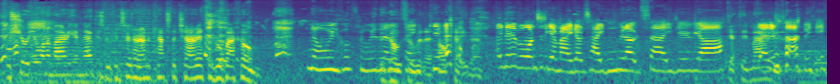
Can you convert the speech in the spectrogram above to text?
You sure you want to marry him now? Because we can turn around and catch the chariot and go back home. No, we'll go through with We'll it. go through with it. yeah. Okay, then. I never wanted to get married outside, and we're outside. Here we are. Getting married. Getting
